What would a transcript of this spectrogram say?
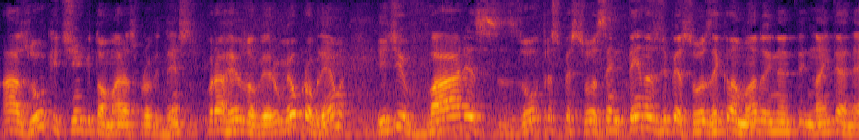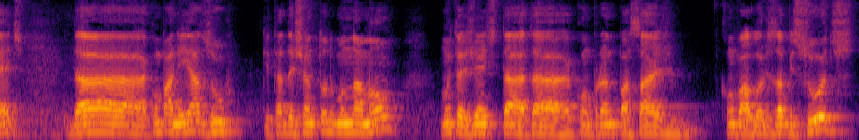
a Azul que tinha que tomar as providências para resolver o meu problema e de várias outras pessoas, centenas de pessoas reclamando na internet da companhia Azul, que está deixando todo mundo na mão. Muita gente está tá comprando passagem com valores absurdos.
